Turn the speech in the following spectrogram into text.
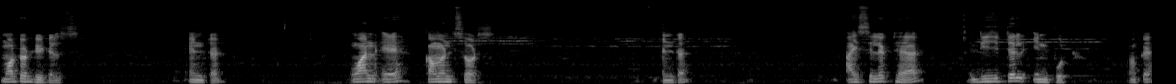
motor details. Enter. 1a command source. Enter. I select here digital input. Okay.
